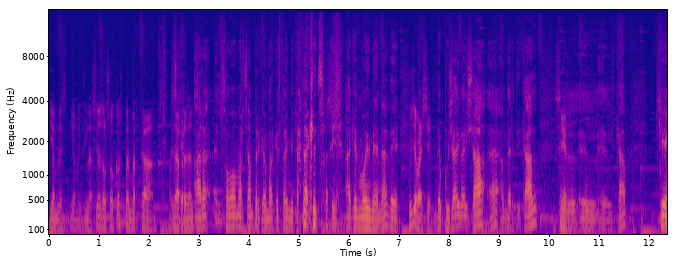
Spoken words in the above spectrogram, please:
i amb les i amb inclinacions del seu cos per marcar la seva presència. ara el so va marxant perquè el Marc està imitant aquest, Sí. aquest moviment, eh? De, Puja baixa. de pujar i baixar eh? en vertical Sí. el, el, el cap. Que... Que...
